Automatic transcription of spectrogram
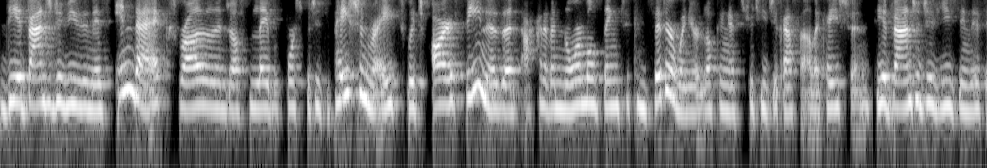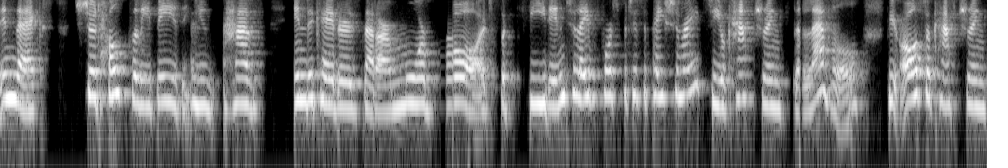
the advantage of using this index rather than just labor force participation rates, which are seen as a, a, kind of a normal thing to consider when you're looking at strategic asset allocation. The advantage of using this index should hopefully be that you have indicators that are more broad but feed into labor force participation rates. So you're capturing the level, but you're also capturing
